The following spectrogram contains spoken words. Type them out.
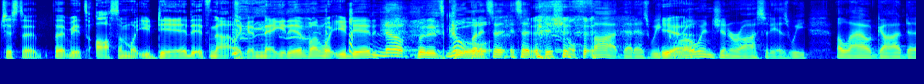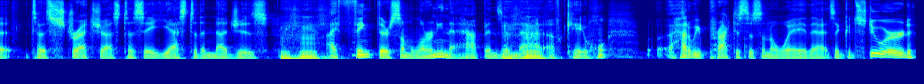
just a, I mean, it's awesome what you did. It's not like a negative on what you did. No, but it's cool. No, but it's a it's an additional thought that as we Yeah. grow in generosity, as we allow God to to stretch us to say yes to the nudges, Mm-hmm. I think there's some learning that happens in that. Of okay, well, how do we practice this in a way that's a good steward,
